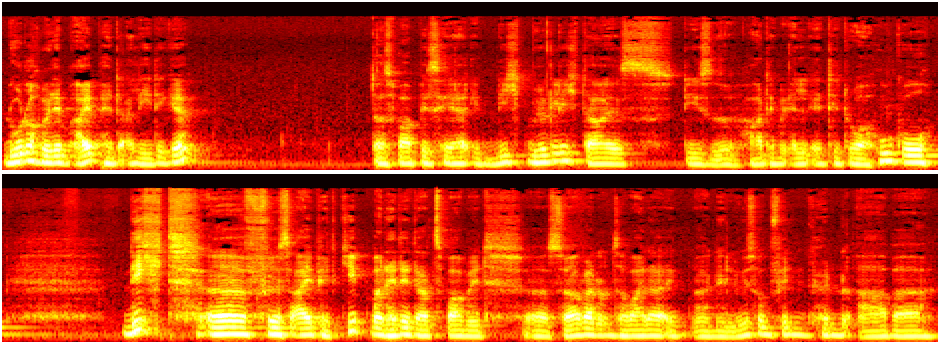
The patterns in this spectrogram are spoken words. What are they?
nur noch mit dem iPad erledige. Das war bisher eben nicht möglich, da es diesen HTML-Editor Hugo nicht äh, fürs iPad gibt. Man hätte da zwar mit äh, Servern und so weiter eine Lösung finden können, aber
